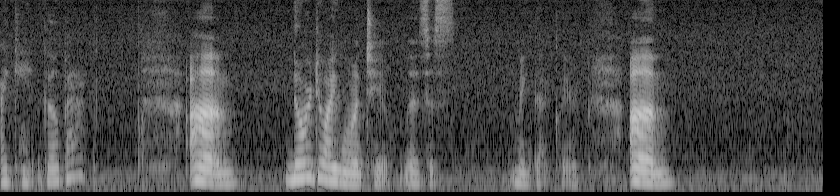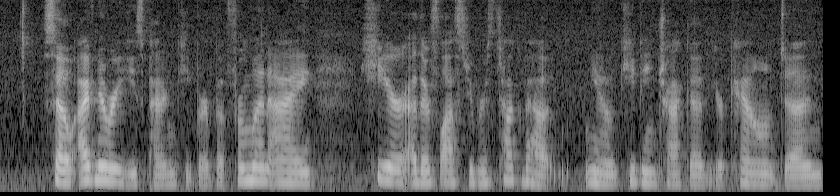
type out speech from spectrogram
I can't go back. Um, nor do I want to. Let's just make that clear. Um, so I've never used Pattern Keeper, but from what I hear other floss tubers talk about, you know, keeping track of your count and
